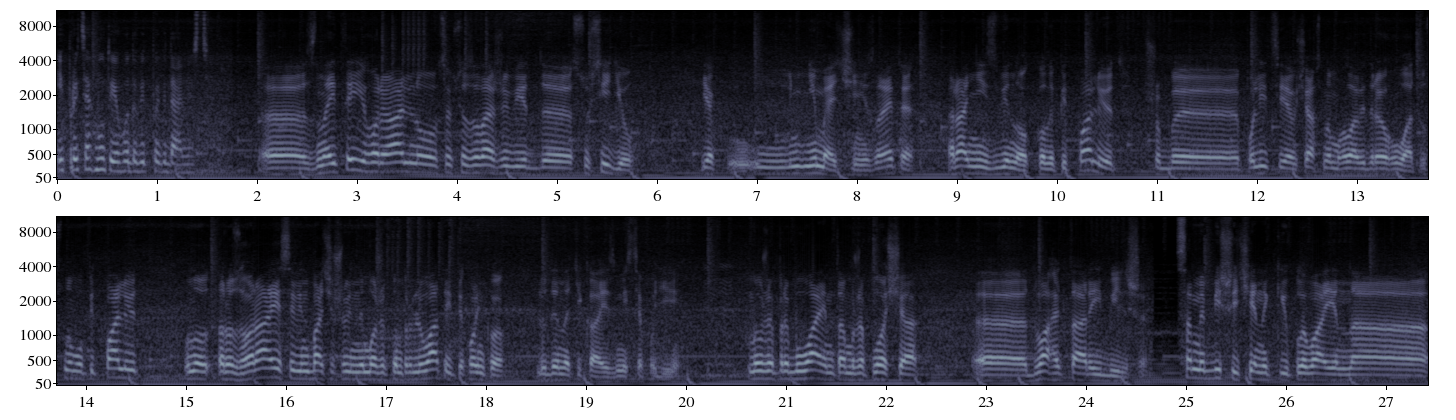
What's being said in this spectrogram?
і притягнути його до відповідальності? Е, знайти його реально це все залежить від е, сусідів, як у Німеччині, знаєте, ранній дзвінок, коли підпалюють, щоб е, поліція вчасно могла відреагувати. В основному підпалюють, воно розгорається, він бачить, що він не може контролювати, і тихонько людина тікає з місця події. Ми вже прибуваємо, там вже площа е, 2 гектари і більше. Саме більший чинник, який впливає на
